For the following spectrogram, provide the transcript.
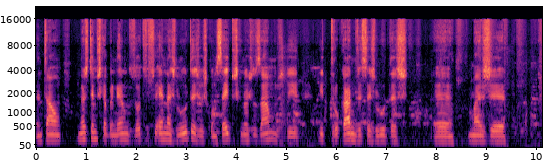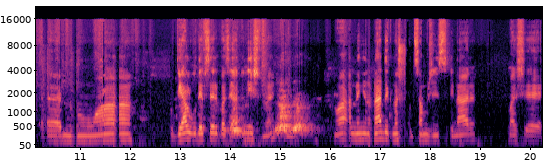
Então, nós temos que aprender uns dos outros é nas lutas, os conceitos que nós usamos e, e trocarmos essas lutas, é, mas é, é, não há o diálogo deve ser baseado nisto, não é? Não há nem nada que nós possamos ensinar, mas é,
